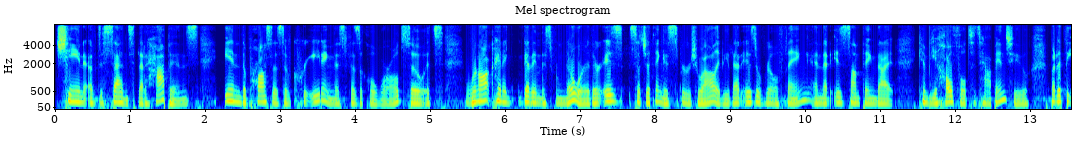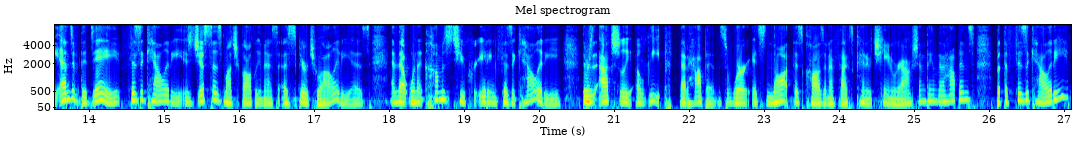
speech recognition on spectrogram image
chain of descent that happens in the process of creating this physical world. So it's we're not kind of getting this from nowhere. There is such a thing as spirituality. That is a real thing and that is something that can be helpful to tap into. But at the end of the day physicality is just as much godliness as spirituality is and that when it comes to creating physicality there's actually a leap that happens where it's not this cause and effect kind of chain reaction thing that happens, but the physicality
